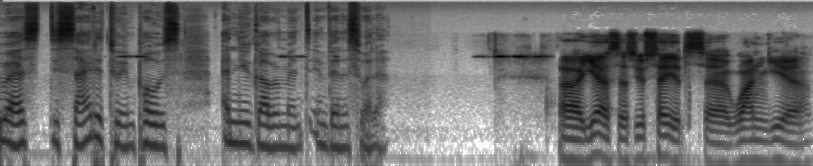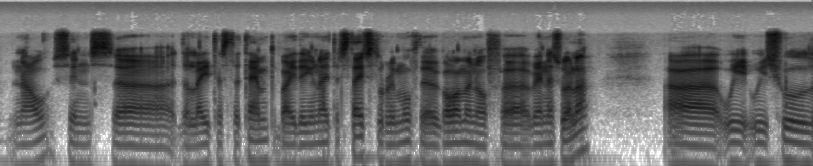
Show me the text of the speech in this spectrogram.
U.S. decided to impose a new government in Venezuela? Uh, yes, as you say, it's uh, one year now since uh, the latest attempt by the United States to remove the government of uh, Venezuela. Uh, we we should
